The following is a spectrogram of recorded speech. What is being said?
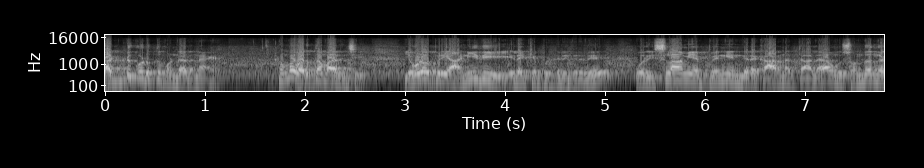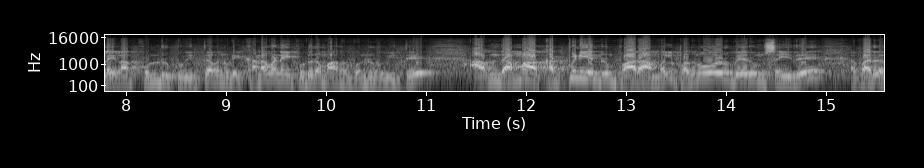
லட்டு கொடுத்து கொண்டாடினாங்க. ரொம்ப வருத்தமாக இருந்துச்சு. எவ்வளோ பெரிய அநீதி இழைக்கப்பட்டிருக்கிறது. ஒரு இஸ்லாமிய பெண் என்கிற காரணத்தால் அவங்க சொந்தங்களை எல்லாம் கொன்று குவித்து அவனுடைய கணவனை கொடூரமாக கொன்று குவித்து அந்த அம்மா கற்பிணி என்றும் பாராமல் பதினோரு பேரும் செய்து பரு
